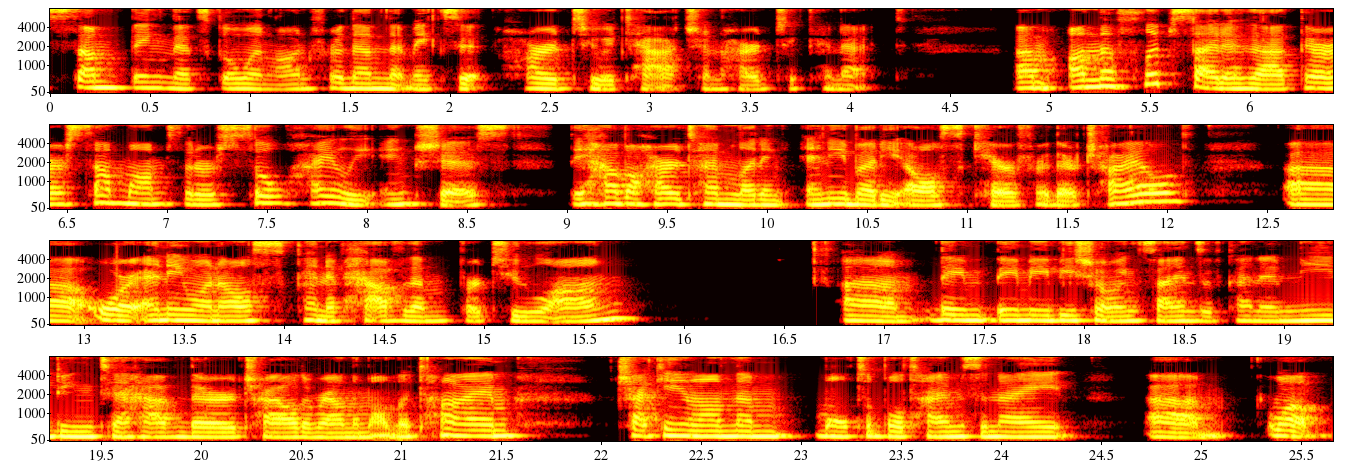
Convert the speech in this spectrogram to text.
something that's going on for them that makes it hard to attach and hard to connect. Um, on the flip side of that, there are some moms that are so highly anxious they have a hard time letting anybody else care for their child uh, or anyone else kind of have them for too long. Um, they they may be showing signs of kind of needing to have their child around them all the time, checking on them multiple times a night. Um, well,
